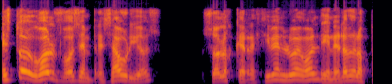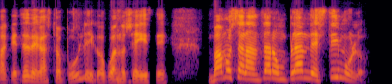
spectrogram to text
Estos golfos empresarios son los que reciben luego el dinero de los paquetes de gasto público cuando se dice, vamos a lanzar un plan de estímulo.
